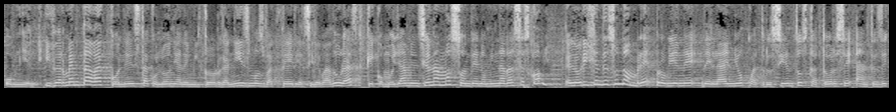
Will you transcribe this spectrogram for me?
o miel, y fermentada con esta colonia de microorganismos, bacterias y levaduras que como ya mencionamos son denominadas SCOBY. El origen de su nombre proviene del año 414 a.C.,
